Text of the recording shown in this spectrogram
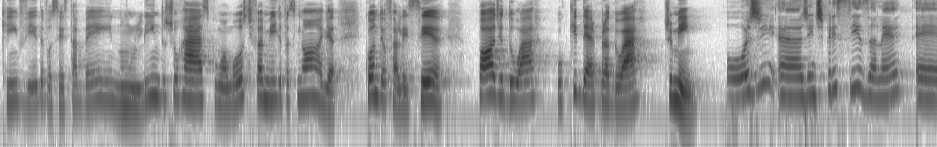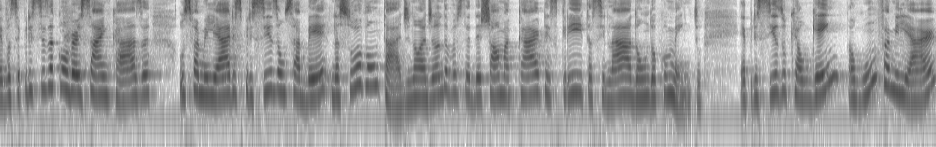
que em vida você está bem, num lindo churrasco, um almoço de família, fala assim, olha, quando eu falecer, pode doar o que der para doar de mim. Hoje é, a gente precisa, né? É, você precisa conversar em casa. Os familiares precisam saber da sua vontade. Não adianta você deixar uma carta escrita, assinada ou um documento. É preciso que alguém, algum familiar,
